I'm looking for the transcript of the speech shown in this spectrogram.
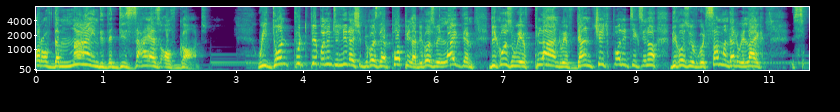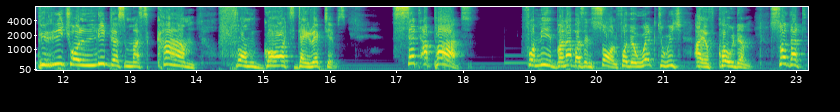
or of the mind, the desires of God. We don't put people into leadership because they're popular, because we like them, because we have planned, we've done church politics, you know, because we've got someone that we like. Spiritual leaders must come from God's directives. Set apart for me, Barnabas and Saul, for the work to which I have called them, so that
